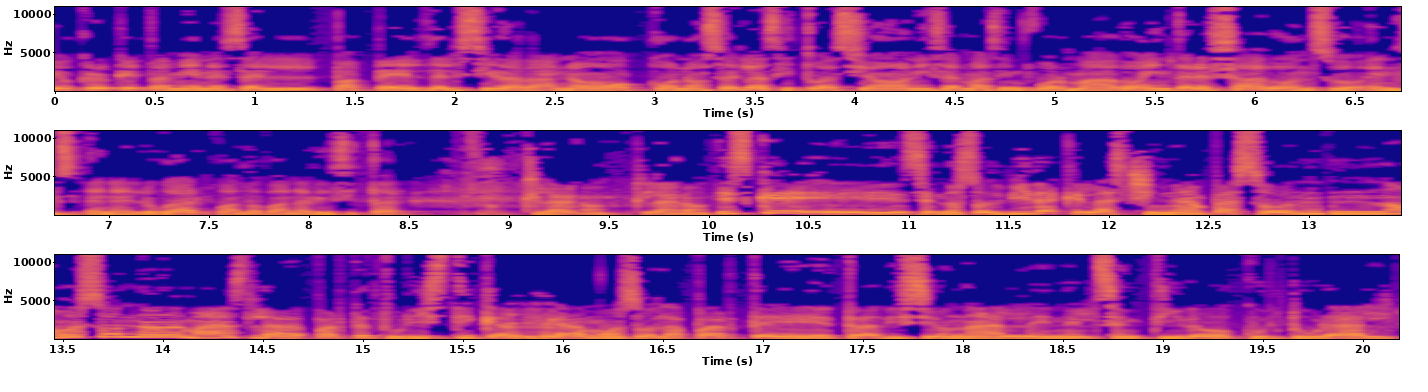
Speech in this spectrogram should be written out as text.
yo creo que también es el papel del ciudadano conocer la situación y ser más informado e interesado en, su, en, el lugar cuando van a visitar. Claro, claro. Es que eh, se nos olvida que las chinampas son, no son nada más la parte turística, digamos, o la parte tradicional en el sentido cultural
